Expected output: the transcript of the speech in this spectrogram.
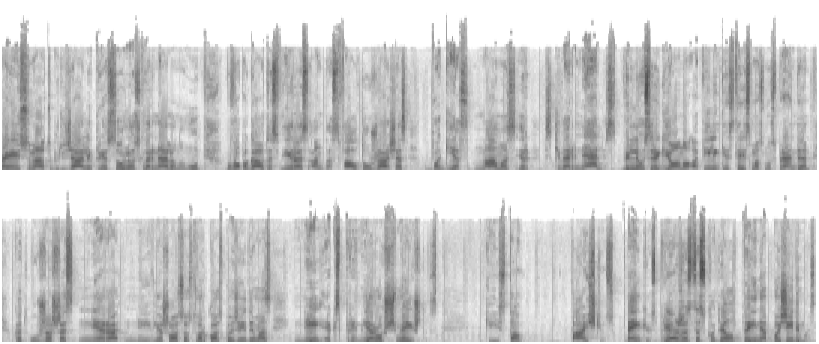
Praėjusiu metu birželį prie Sauliaus kvernelio namų buvo pagautas vyras ant asfalto užrašęs vagies namas ir skvernelis. Vilniaus regiono apylinkės teismas nusprendė, kad užrašas nėra nei viešosios tvarkos pažeidimas, nei ekspremjero šmeištas. Keisto? Paaiškinsiu. Penkios priežastis, kodėl tai nepažeidimas.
